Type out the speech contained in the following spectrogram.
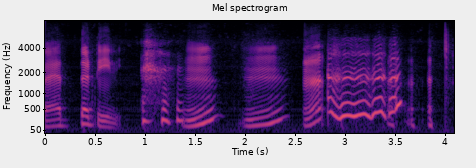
పెద్ద టీవీ.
